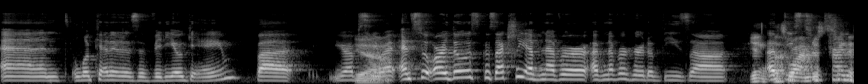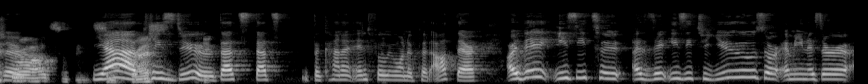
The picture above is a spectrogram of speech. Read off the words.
and look at it as a video game. But you're absolutely yeah. right. And so are those? Because actually, I've never I've never heard of these. Uh, yeah, that's why I'm just trying to throw out some. some yeah, please do. That's that's the kind of info we want to put out there. Are they easy to? Is they easy to use? Or I mean, is there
